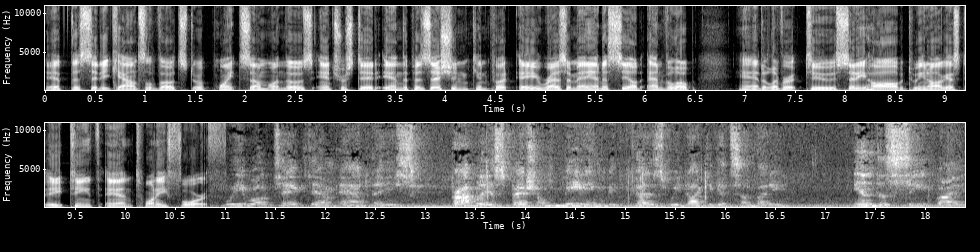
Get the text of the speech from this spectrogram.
If the City Council votes to appoint someone, those interested in the position can put a resume in a sealed envelope and deliver it to City Hall between August 18th and 24th. We will take them at a probably a special meeting because we'd like to get somebody in the seat by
